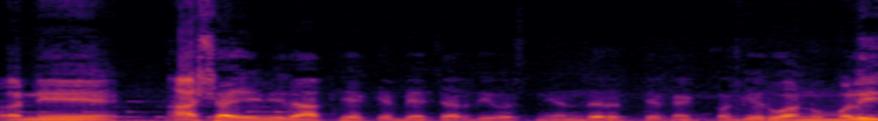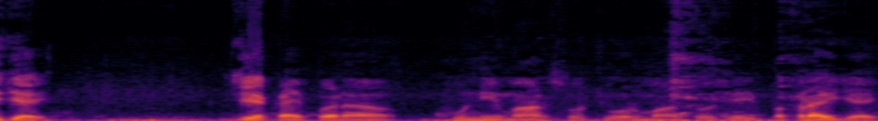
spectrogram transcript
અને આશા એવી રાખીએ કે બે ચાર દિવસની અંદર જ તે કંઈક પગેરવાનું મળી જાય. જે કાંઈ પણ ખૂની માણસો, ચોર માણસો છે એ પકડાઈ જાય.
